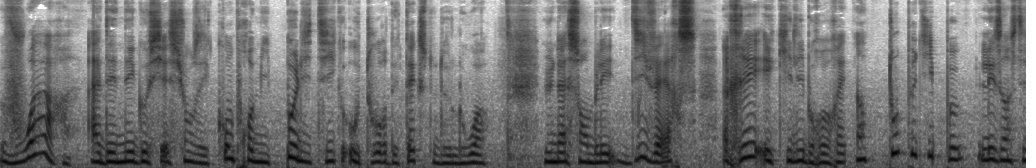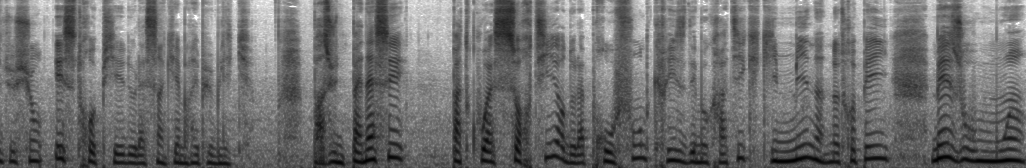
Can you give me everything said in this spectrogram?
voire à des négociations et compromis politiques autour des textes de loi. Une assemblée diverse rééquilibrerait un tout petit peu les institutions estropiées de la Ve République. Pas une panacée, de quoi sortir de la profonde crise démocratique qui mine notre pays, mais au moins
